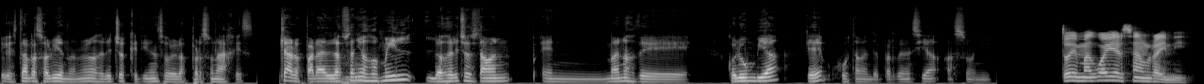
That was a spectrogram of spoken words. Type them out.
que están resolviendo, ¿no? Los derechos que tienen sobre los personajes. Claro, para los años 2000 los derechos estaban en manos de Columbia, que justamente pertenecía a Sony. Tobey Maguire, Sam Raimi.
